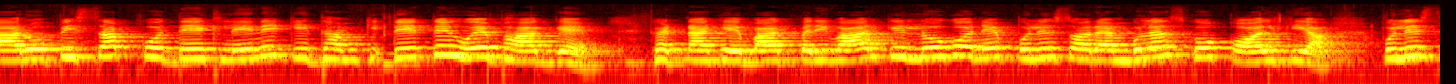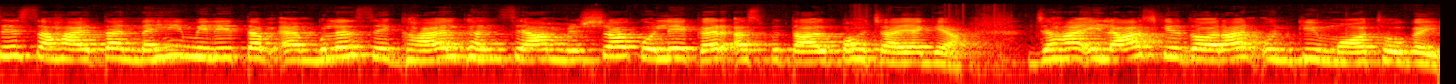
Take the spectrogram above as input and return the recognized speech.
आरोपी सबको देख लेने की धमकी देते हुए भाग गए। घटना के बाद परिवार के लोगों ने पुलिस और एंबुलेंस को कॉल किया। पुलिस से सहायता नहीं मिली तब एंबुलेंस से घायल घनश्याम मिश्रा को लेकर अस्पताल पहुँचाया गया, जहाँ इलाज के दौरान उनकी मौत हो गई।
